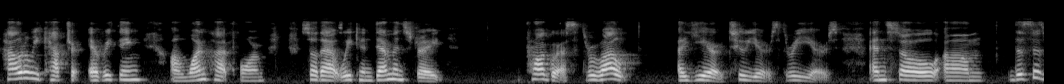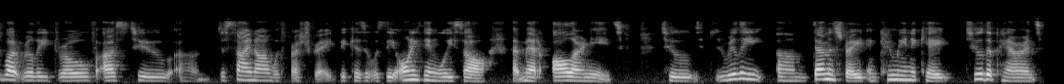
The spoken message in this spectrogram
How do we capture everything on one platform so that we can demonstrate progress throughout a year, two years, three years? And so um, this is what really drove us to uh, to sign on with FreshGrade because it was the only thing we saw that met all our needs to really um, demonstrate and communicate to the parents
